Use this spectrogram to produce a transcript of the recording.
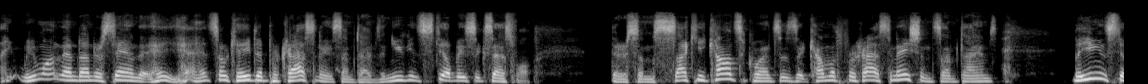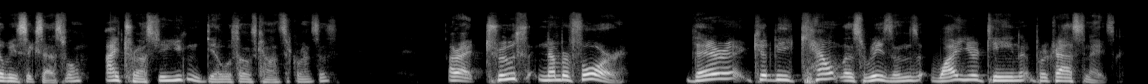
Like, we want them to understand that, hey, yeah, it's okay to procrastinate sometimes and you can still be successful. There's some sucky consequences that come with procrastination sometimes, but you can still be successful. I trust you. You can deal with those consequences. All right. Truth number four there could be countless reasons why your teen procrastinates.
